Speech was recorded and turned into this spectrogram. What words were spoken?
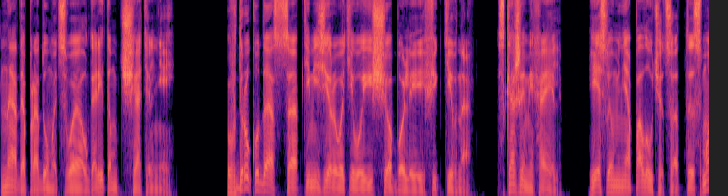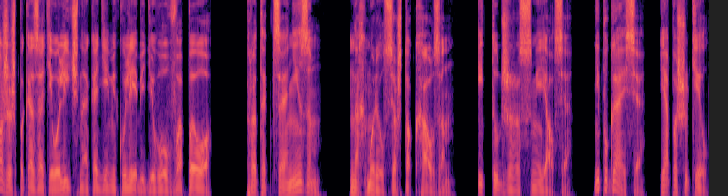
Надо продумать свой алгоритм тщательней. Вдруг удастся оптимизировать его еще более эффективно. Скажи, Михаэль, если у меня получится, ты сможешь показать его лично академику Лебедеву в АПО? Протекционизм? Нахмурился Штокхаузен и тут же рассмеялся. Не пугайся, я пошутил.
